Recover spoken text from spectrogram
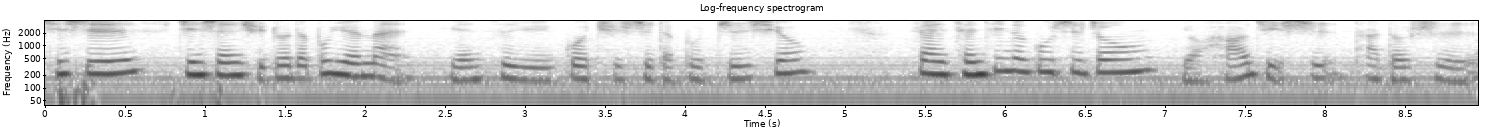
其实，今生许多的不圆满，源自于过去式的不知修。在曾经的故事中，有好几世，他都是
